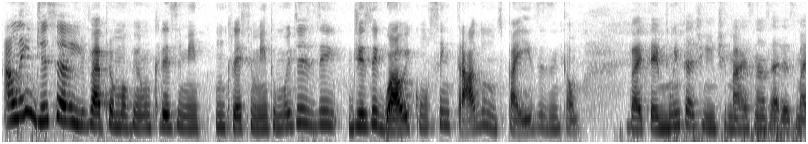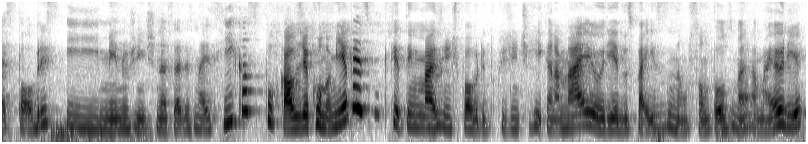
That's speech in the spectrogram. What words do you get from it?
Além disso, ele vai promover um crescimento, um crescimento muito desigual e concentrado nos países, então vai ter muita gente mais nas áreas mais pobres e menos gente nas áreas mais ricas, por causa de economia mesmo, porque tem mais gente pobre do que gente rica na maioria dos países, não são todos, mas na maioria.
